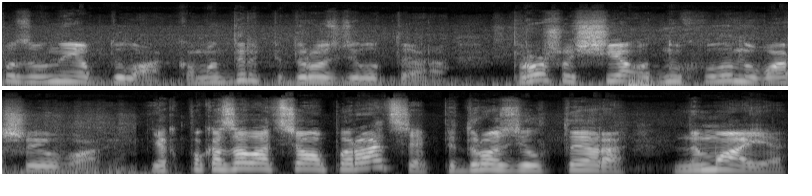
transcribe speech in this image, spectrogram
Позивний Абдула, командир підрозділу Тера. Прошу ще одну хвилину вашої уваги. Як показала ця операція, підрозділ Тера не має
